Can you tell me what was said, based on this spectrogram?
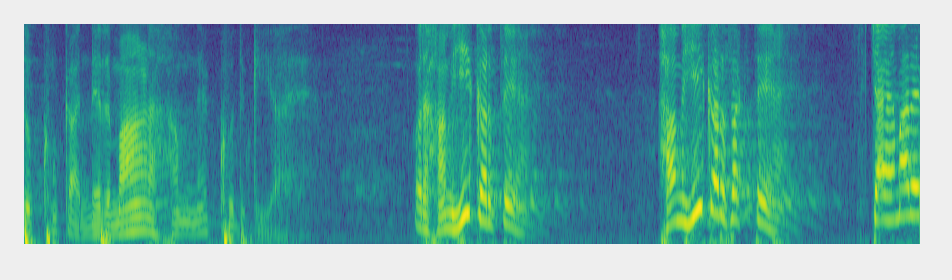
दुखों का निर्माण हमने खुद किया है। और हम ही करते हैं, हम ही कर सकते हैं, चाहे हमारे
